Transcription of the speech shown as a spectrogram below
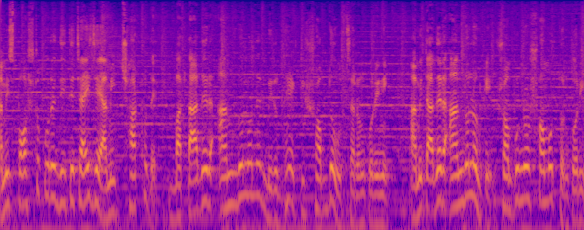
আমি স্পষ্ট করে দিতে চাই যে আমি ছাত্রদের বা তাদের আন্দোলনের বিরুদ্ধে একটি শব্দ উচ্চারণ করিনি। আমি তাদের আন্দোলনকে সম্পূর্ণ সমর্থন করি।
